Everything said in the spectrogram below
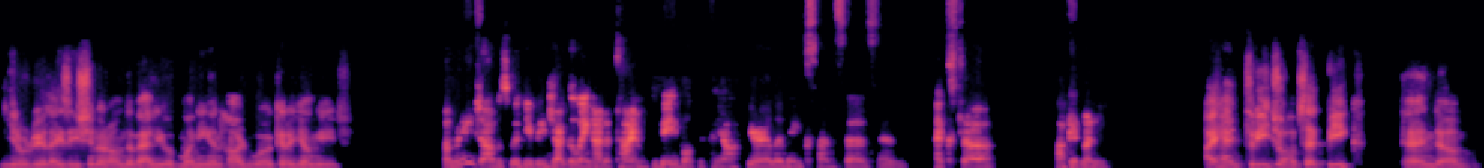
you know realization around the value of money and hard work at a young age how many jobs would you be juggling at a time to be able to pay off your living expenses and extra pocket money? I had three jobs at peak, and um,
